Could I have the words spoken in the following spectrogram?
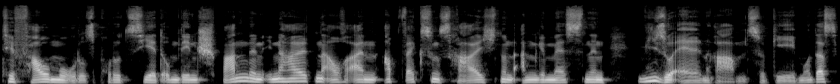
TV-Modus produziert, um den spannenden Inhalten auch einen abwechslungsreichen und angemessenen visuellen Rahmen zu geben. Und das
